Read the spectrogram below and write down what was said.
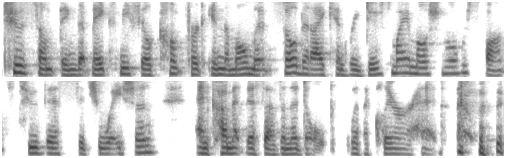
choose something that makes me feel comfort in the moment so that I can reduce my emotional response to this situation and come at this as an adult with a clearer head.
